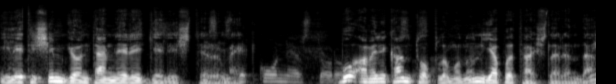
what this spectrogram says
iletişim yöntemleri geliştirmek. Bu Amerikan toplumunun yapı taşlarından.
